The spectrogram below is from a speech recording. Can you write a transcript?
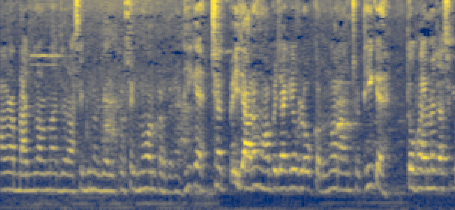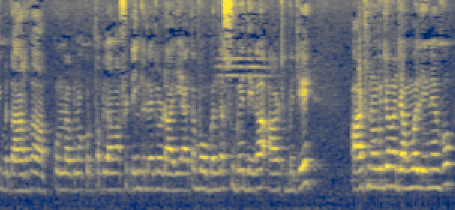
अगर बैकग्राउंड में जरा से भी नज़र तो उसे इग्नोर कर देना ठीक है? छत पे जा रहा हूँ वहाँ पे जाके व्लॉग करूँगा आराम से ठीक है? तो भाई मैं जैसे कि बता रहा था आपको मैं अपना कुर्ता पजामा फिटिंग के लिए जो डाल आया था वो बंदा सुबह देगा आठ बजे। आठ नौ बजे मैं जाऊँगा लेने वो।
